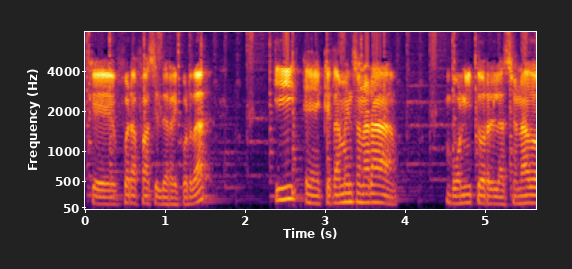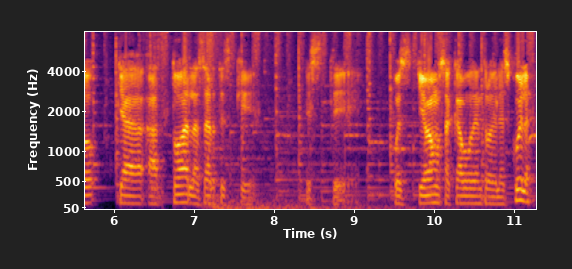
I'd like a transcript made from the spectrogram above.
que fuera fácil de recordar y eh, que también sonara bonito relacionado ya a todas las artes que este, pues llevamos a cabo dentro de la escuela.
